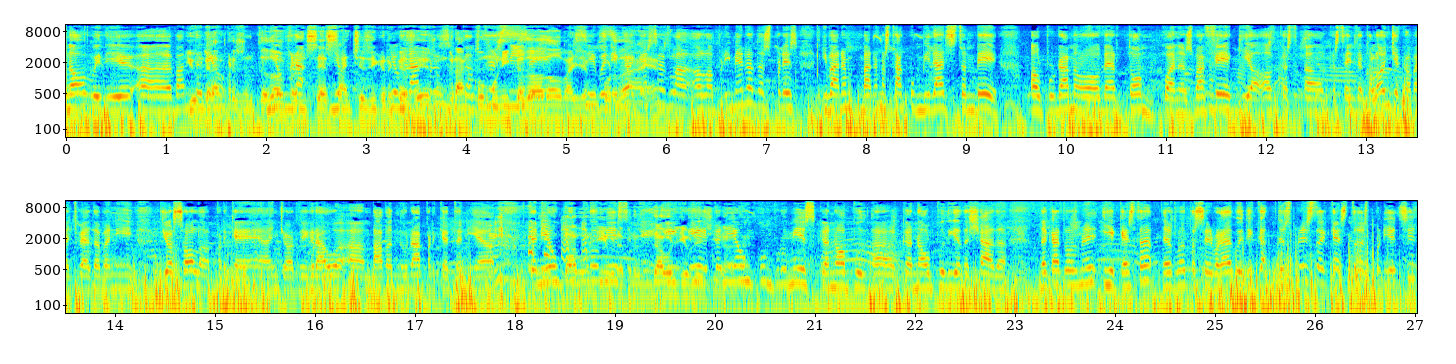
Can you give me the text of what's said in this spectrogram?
no, vull dir, uh, vam I un tenir gran presentador, i un gran- Francesc Sánchez i i un Carcassés, un gran presentador. Comunicador investigador del Baix sí, vull dir que Empordà, aquesta eh? és la, la primera, després hi vàrem, vàrem estar convidats també al programa de l'Albert Tom, quan es va fer aquí al, al Castell de Calonja, que vaig haver de venir jo sola, perquè en Jordi Grau eh, em va abandonar perquè tenia, tenia un Presentava un compromís llibre, un llibre i, i, tenia no? un compromís que no, eh, que no el podia deixar de, de cap de les maneres, i aquesta és la tercera vegada. Vull dir que després d'aquesta experiència,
